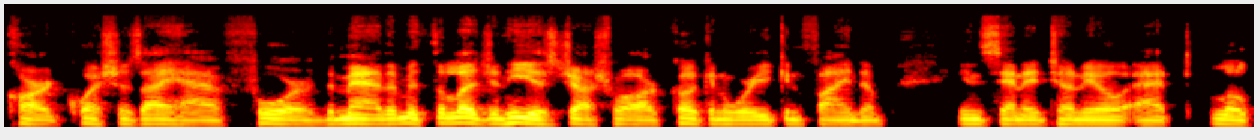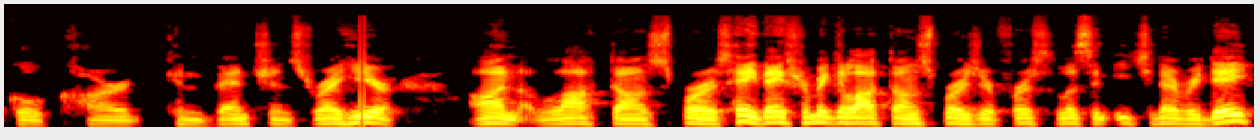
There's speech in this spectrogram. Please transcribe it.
card questions I have for the man, the myth, the legend. He is Joshua R. Cook, and where you can find him in San Antonio at local card conventions right here on Locked On Spurs. Hey, thanks for making Locked On Spurs your first listen each and every day.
